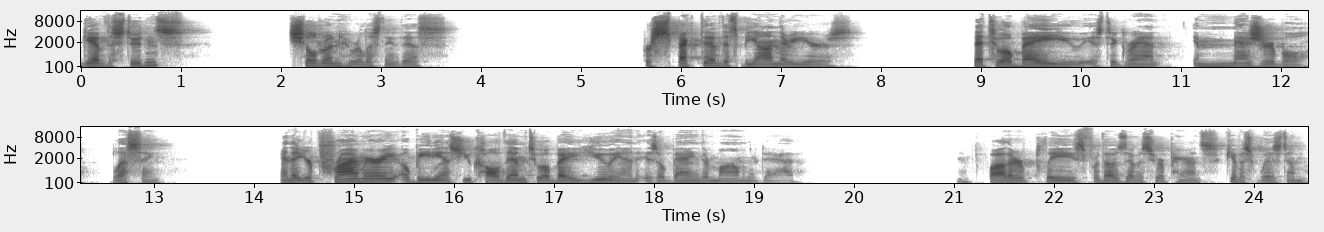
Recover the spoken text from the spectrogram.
Give the students, children who are listening to this, perspective that's beyond their years. That to obey you is to grant immeasurable blessing and that your primary obedience you call them to obey you in is obeying their mom and their dad. And Father, please, for those of us who are parents, give us wisdom.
